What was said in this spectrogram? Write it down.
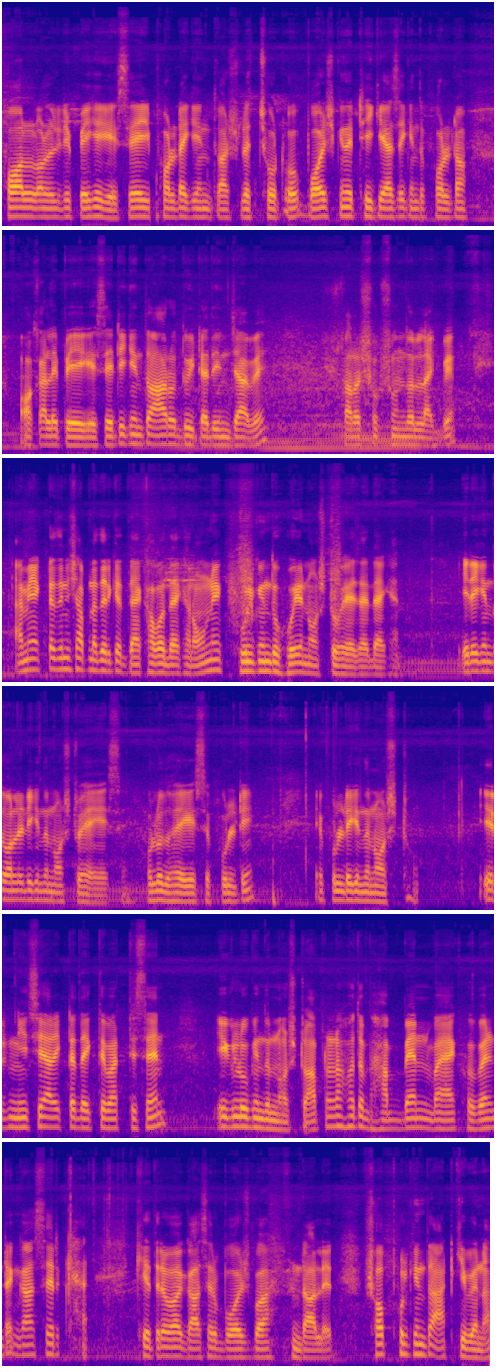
ফল অলরেডি পেকে গেছে। এই ফলটা কিন্তু আসলে ছোট। বয়স কিন্তু ঠিকই আছে, কিন্তু ফলটা অকালে পেয়ে গেছে। এটি কিন্তু আরও দুইটা দিন যাবে। তারা খুব সুন্দর লাগবে। আমি একটা জিনিস আপনাদেরকে দেখাবো, দেখেন। অনেক ফুল কিন্তু হয়ে নষ্ট হয়ে যায়, দেখেন। এটা কিন্তু অলরেডি কিন্তু নষ্ট হয়ে গেছে। হলুদ হয়ে গেছে ফুলটি। এই ফুলটি কিন্তু নষ্ট। এর নিচে আরেকটা দেখতে পারতেছেন এগুলো কিন্তু নষ্ট। আপনারা হয়তো ভাববেন বা এক হবেন, এটা গাছের ক্ষেত্রে বা গাছের বয়স বা ডালের, সব ফুল কিন্তু আটকিবে না।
